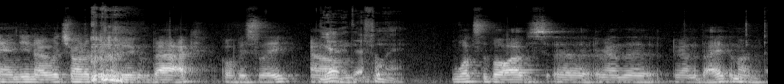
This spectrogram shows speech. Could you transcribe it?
And you know we're trying to bring Boogen back, obviously. Um, yeah, definitely. What's the vibes uh, around the around the bay at the moment?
